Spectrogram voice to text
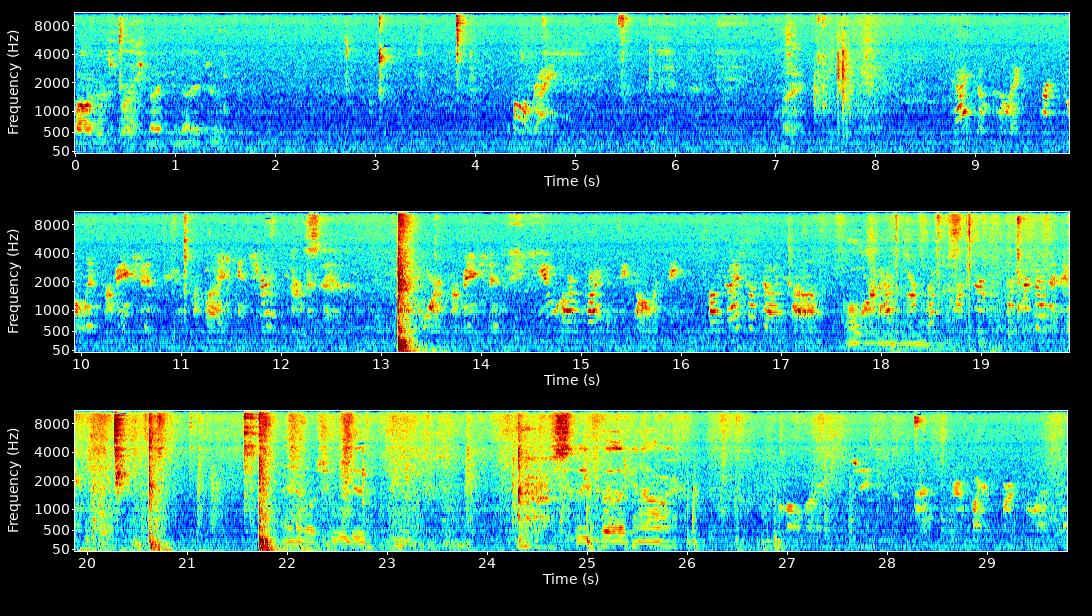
August first, nineteen ninety-two. Geico collects personal information to provide insurance services. For more information, view our privacy policy on geico.com or ask our customer service representative. And what should we do? Sleep for like an hour? Call my Jason, that's their fire department letter.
